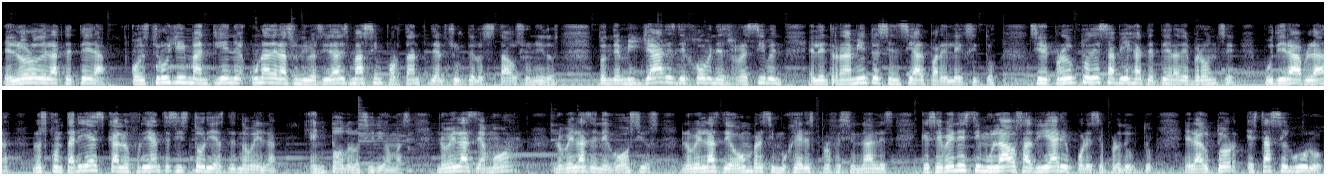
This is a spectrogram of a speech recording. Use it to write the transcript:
El oro de la tetera construye y mantiene una de las universidades más importantes del sur de los Estados Unidos, donde millares de jóvenes reciben el entrenamiento esencial para el éxito. Si el producto de esa vieja tetera de bronce pudiera hablar, nos contaría escalofriantes historias de novela en todos los idiomas, novelas de amor, novelas de negocios, novelas de hombres y mujeres profesionales que se ven estimulados a diario por ese producto. El autor está seguro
